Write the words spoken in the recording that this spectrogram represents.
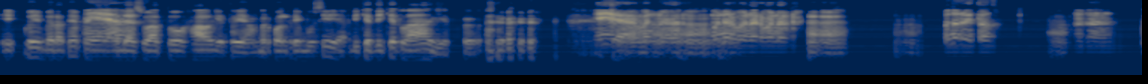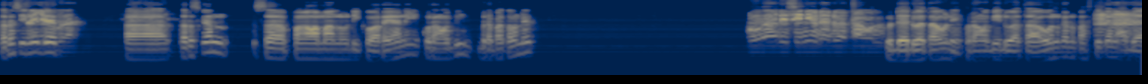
gue ibaratnya pengen Iya. ada suatu hal gitu yang berkontribusi ya dikit-dikit lah gitu. iya bener bener bener bener Heeh. bener itu Ah. Terus ini deh. Uh, terus kan sepengalaman lu di Korea nih kurang lebih berapa tahun Net? Gua di sini udah dua tahun Udah dua tahun ya, kurang lebih dua tahun kan pasti kan Hmm. ada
